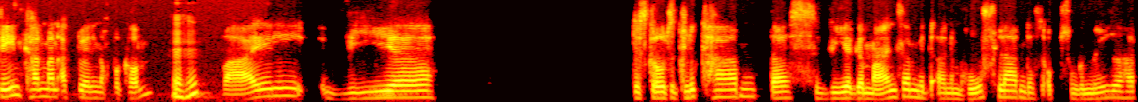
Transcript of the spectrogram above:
den kann man aktuell noch bekommen, mhm. weil wir das große Glück haben, dass wir gemeinsam mit einem Hofladen, das Obst und Gemüse hat,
